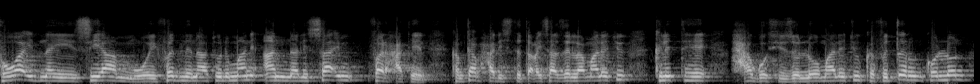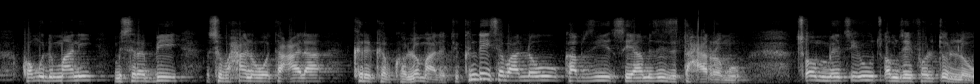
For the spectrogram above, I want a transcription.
ፈዋኢድ ናይ ስያም ወይ ፈድሊ ናቱ ድማ ኣና ልሳኢም ፈርሓተይን ከምቲ ኣብ ሓዲስ ተጠቒሳ ዘላ ማለት እዩ ክልተ ሓጎስ እዩ ዘለዎ ማለት እዩ ከፍጥር እንከሎን ከምኡ ድማ ምስ ረቢ ስብሓን ወተዓላ ክርከብ ከሎ ማለት እዩ ክንደይ ሰብ ኣለዉ ካብዚ ስያም እዚ ዝተሓረሙ ጾም መጺኡ ጾም ዘይፈልጡ ኣለዉ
